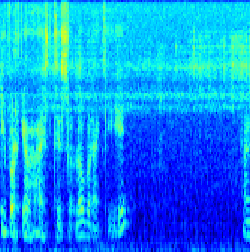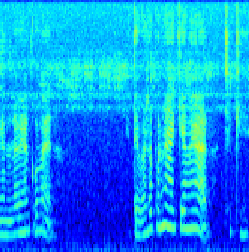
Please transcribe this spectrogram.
¿Y por qué va este solo por aquí? Para que no lo vean comer. ¿Y te vas a poner aquí a mear, chiqui?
